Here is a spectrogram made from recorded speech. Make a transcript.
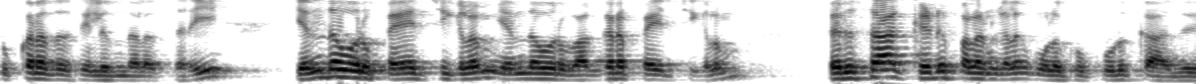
சுக்கர தசையில் இருந்தாலும் சரி எந்த ஒரு பயிற்சிகளும் எந்த ஒரு வக்கர பயிற்சிகளும் பெருசாக கெடு பலன்களை உங்களுக்கு கொடுக்காது.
